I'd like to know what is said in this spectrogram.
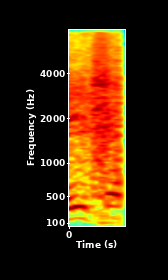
vista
